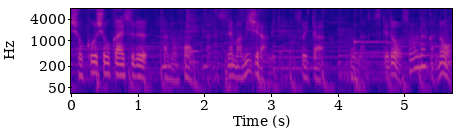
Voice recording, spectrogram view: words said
食を紹介するあの本なんですね、まあ、ミシュランみたいなそういった本なんですけどその中の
